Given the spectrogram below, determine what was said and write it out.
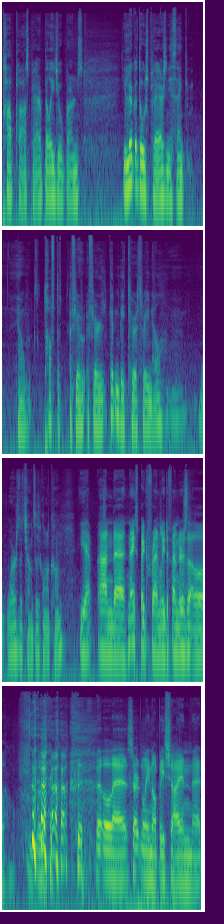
top class player. Billy Joe Burns. You look at those players and you think, you know, tough to if you're if you're getting beat two or three nil. Where's the chances going to come? Yeah, and uh, nice big friendly defenders that'll that'll uh, certainly not be shy in uh,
